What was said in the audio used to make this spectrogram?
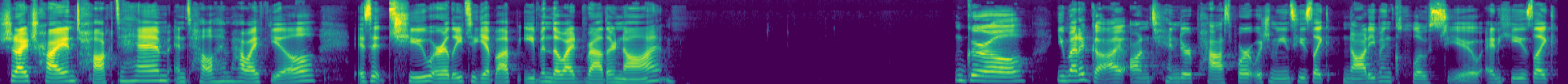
Should I try and talk to him and tell him how I feel? Is it too early to give up, even though I'd rather not? Girl, you met a guy on Tinder Passport, which means he's like not even close to you and he's like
